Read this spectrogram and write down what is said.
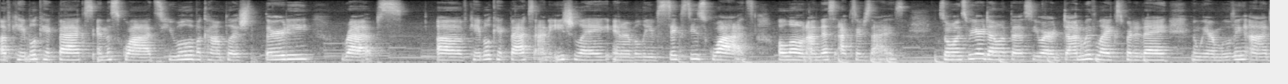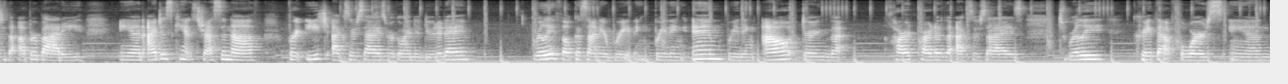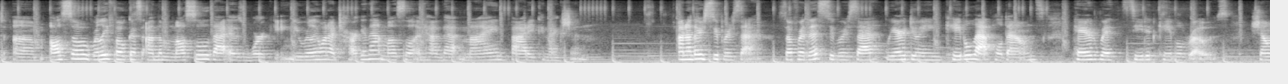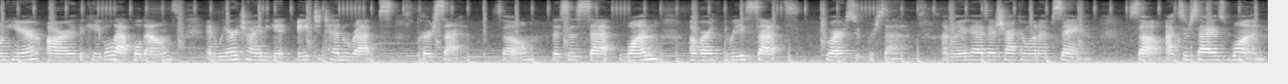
of cable kickbacks and the squats, you will have accomplished 30 reps of cable kickbacks on each leg and I believe 60 squats alone on this exercise. So once we are done with this, you are done with legs for today and we are moving on to the upper body. And I just can't stress enough for each exercise we're going to do today, really focus on your breathing. Breathing in, breathing out during the hard part of the exercise to really create that force and um, also really focus on the muscle that is working. You really want to target that muscle and have that mind-body connection. Another superset. So for this superset, we are doing cable lat pull downs paired with seated cable rows. Shown here are the cable lat pull downs and we are trying to get 8 to 10 reps per set. So this is set one of our three sets to our superset. I know you guys are tracking what I'm saying. So exercise one.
